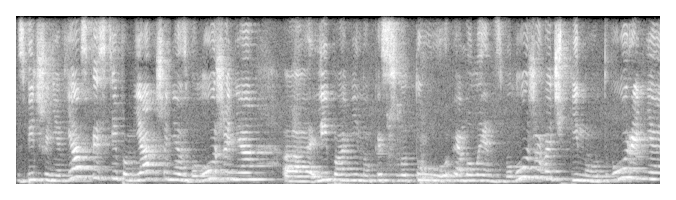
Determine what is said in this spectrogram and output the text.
збільшення в'язкості, пом'якшення, зволоження, е, ліпоамінокислоту, емолен зволожувач, піноутворення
